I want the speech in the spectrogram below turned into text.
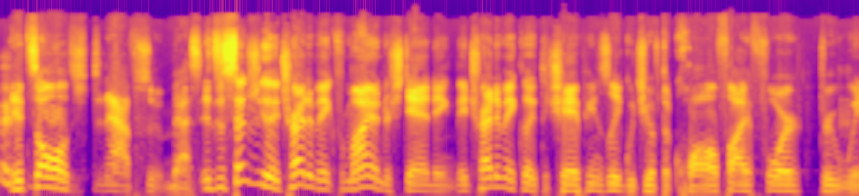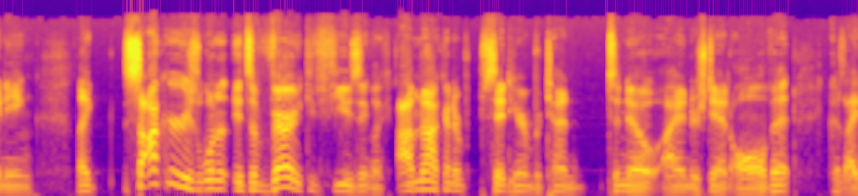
it's all just an absolute mess. It's essentially they try to make, from my understanding, they try to make like the Champions League, which you have to qualify for through mm-hmm. winning. Like soccer is one. Of, it's a very confusing. Like I'm not going to sit here and pretend to know I understand all of it because I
